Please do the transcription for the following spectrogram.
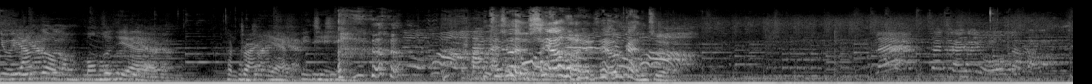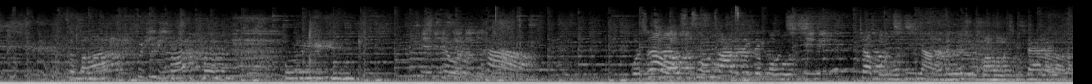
扭秧歌，萌姐很专业，毕竟，其是很像，很有感觉。知道王思聪抓的那个萌妻，叫萌妻养的那个熊猫萌呆了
